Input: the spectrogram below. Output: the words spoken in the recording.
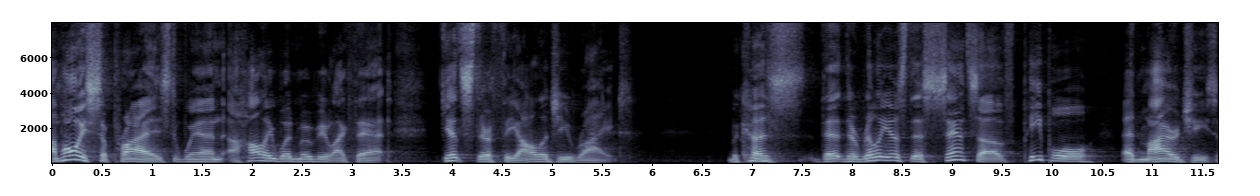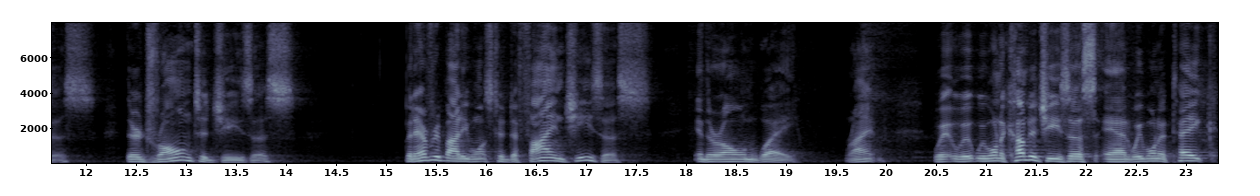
I'm always surprised when a Hollywood movie like that gets their theology right because there really is this sense of people admire Jesus, they're drawn to Jesus, but everybody wants to define Jesus in their own way, right? We, we, we want to come to Jesus and we want to take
